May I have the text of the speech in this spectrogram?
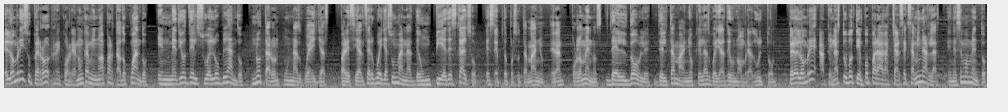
El hombre y su perro recorrían un camino apartado cuando, en medio del suelo blando, notaron unas huellas. Parecían ser huellas humanas de un pie descalzo, excepto por su tamaño. Eran, por lo menos, del doble del tamaño que las huellas de un hombre adulto. Pero el hombre apenas tuvo tiempo para agacharse a examinarlas. En ese momento,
